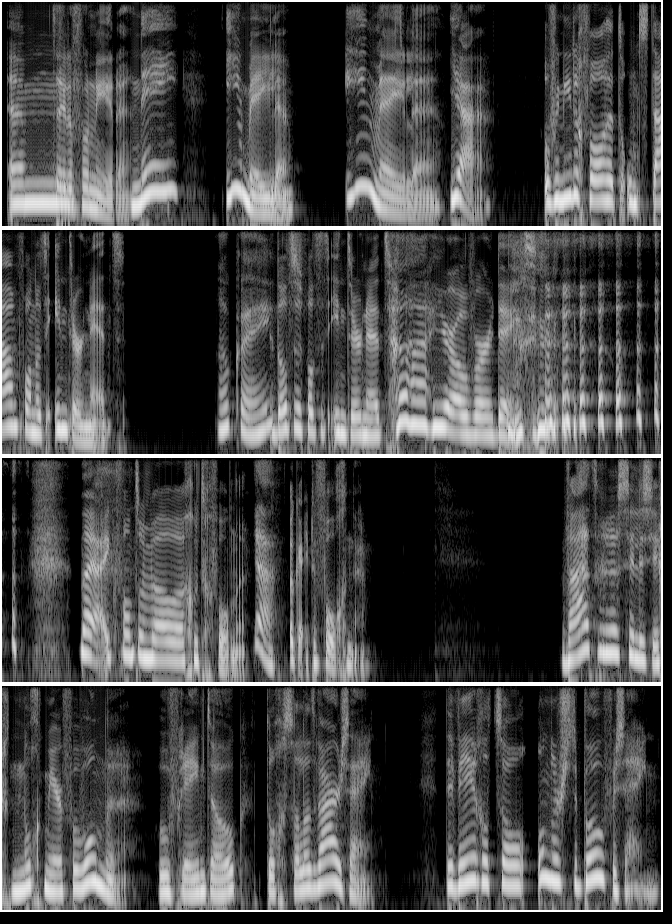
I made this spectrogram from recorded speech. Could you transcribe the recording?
Ehm, Telefoneren. nee, e-mailen. E-mailen. Ja. Of in ieder geval het ontstaan van het internet. Oké. Dat is wat het internet hierover denkt. nou ja, ik vond hem wel eh, goed gevonden. Ja. Oké, de volgende. Wateren zullen zich nog meer verwonderen. Hoe vreemd ook, toch zal het waar zijn. De wereld zal ondersteboven zijn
